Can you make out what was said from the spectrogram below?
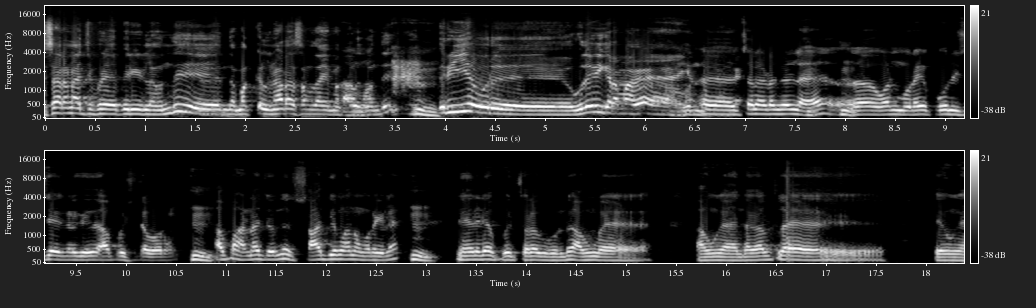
எஸ்ஆர் அண்ணாச்சி பீரியட்ல வந்து இந்த மக்கள் நாடா சமுதாய மக்களுக்கு. வந்து பெரிய ஒரு உதவிகரமாக சில இடங்கள்ல வன்முறை போலீஸ் எங்களுக்கு ஆப்போசிட்டா வரும். அப்போ அண்ணாச்சி வந்து சாத்தியமான முறையில. நேரடியா போய் தொடர்பு கொண்டு அவங்க அவங்க அந்த காலத்துல இவங்க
